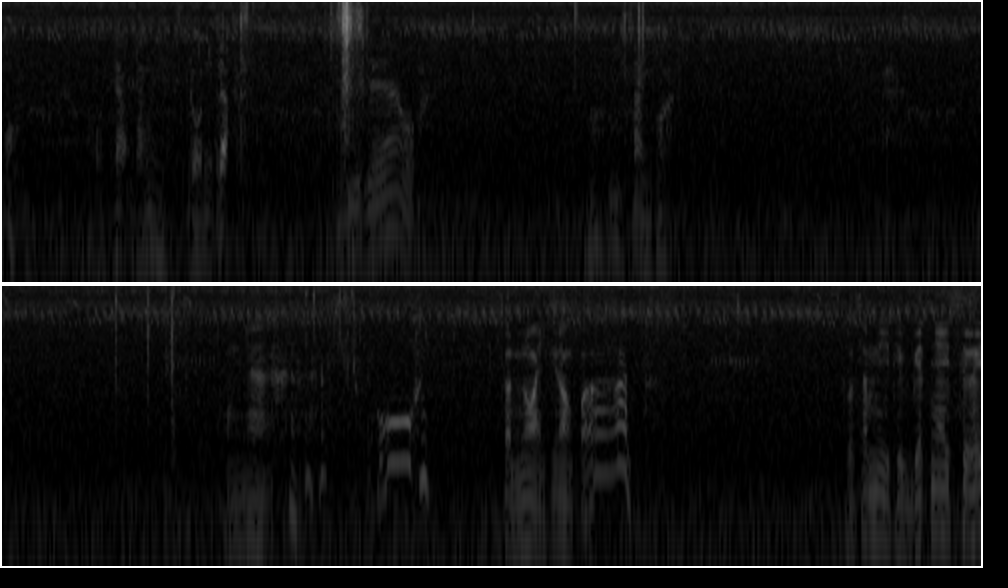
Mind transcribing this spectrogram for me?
โอ้โหแล้วดังนี่โดนอีกแล้วโดนอีกแล้ว ใส่ปะของยาโอ้ยสั่นหน่อยพี่น้องปัดตัวซ้ำนี่ถึงเบ็ดใหญ่เสย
